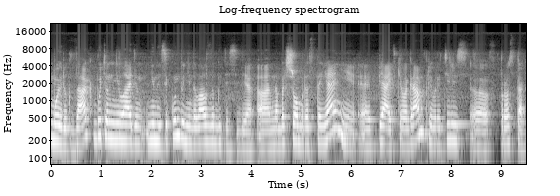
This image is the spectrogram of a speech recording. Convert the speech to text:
мой рюкзак, будь он не ладен, ни на секунду не давал забыть о себе. А на большом расстоянии 5 э, килограмм превратились э, в просто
